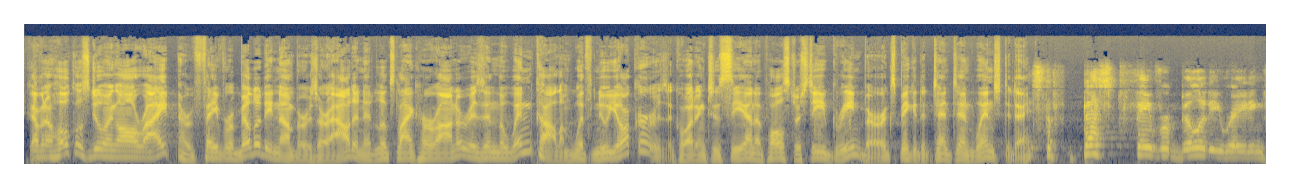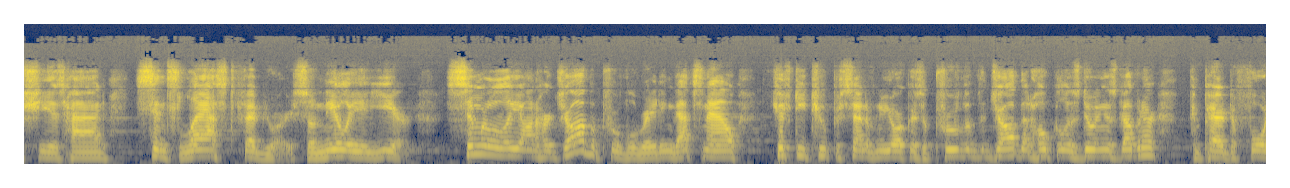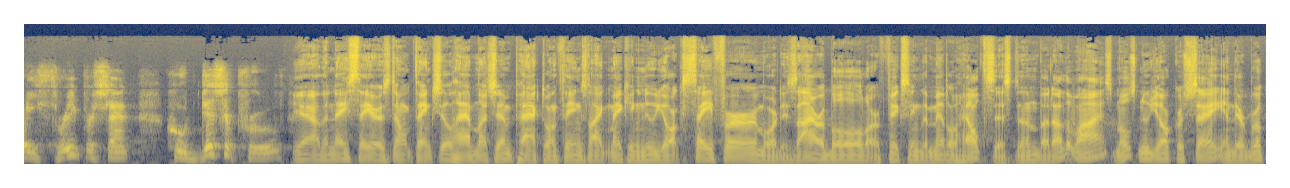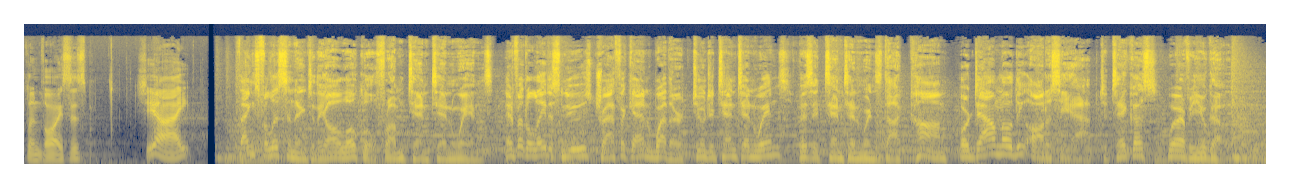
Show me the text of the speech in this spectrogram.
Governor Hochul's doing all right. Her favorability numbers are out, and it looks like her honor is in the win column with New Yorkers, according to Siena pollster Steve Greenberg, speaking to 1010 Wins today. It's the best favorability rating she has had since last February, so nearly a year. Similarly, on her job approval rating, that's now 52% of New Yorkers approve of the job that Hochul is doing as governor, compared to 43% who disapprove. Yeah, the naysayers don't think she'll have much impact on things like making New York safer, more desirable, or fixing the mental health system. But otherwise, most New Yorkers say in their Brooklyn voices, she aight. Thanks for listening to the All Local from 1010 Wins. And for the latest news, traffic, and weather, tune to 1010 Wins, visit 1010wins.com, or download the Audacy app to take us wherever you go.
